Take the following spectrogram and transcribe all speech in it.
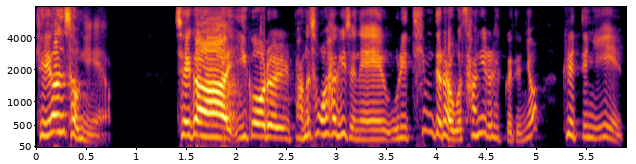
개연성이에요 제가 이거를 방송을 하기 전에 우리 팀들하고 상의를 했거든요 그랬더니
